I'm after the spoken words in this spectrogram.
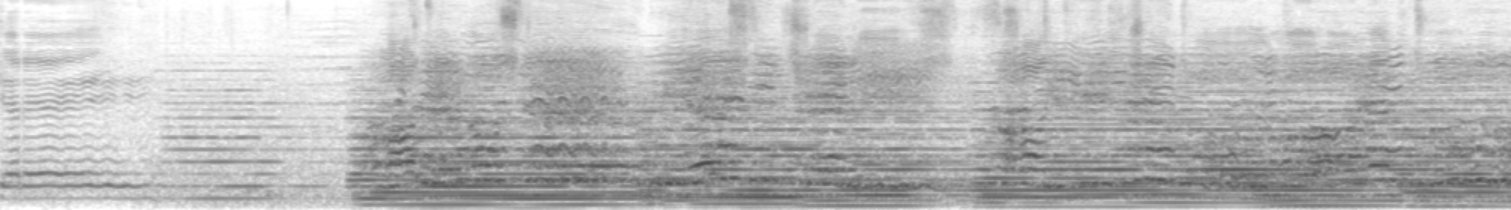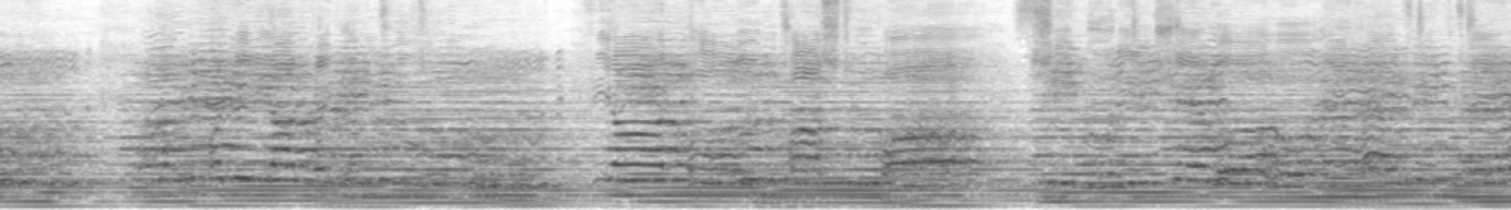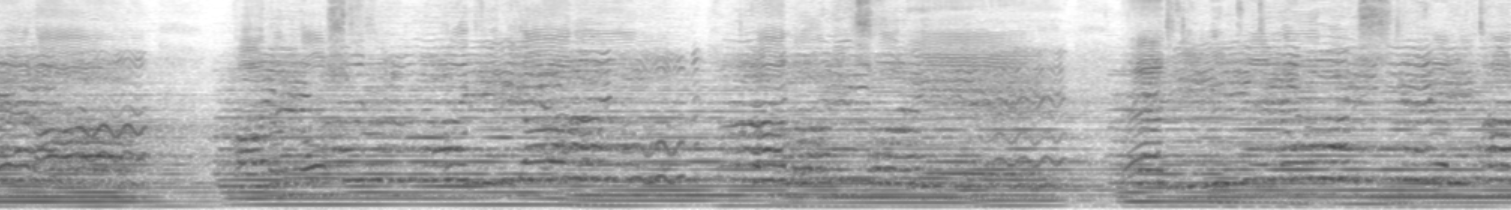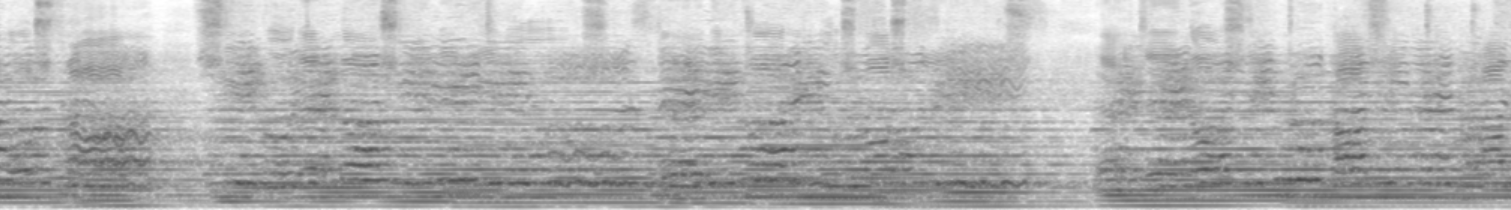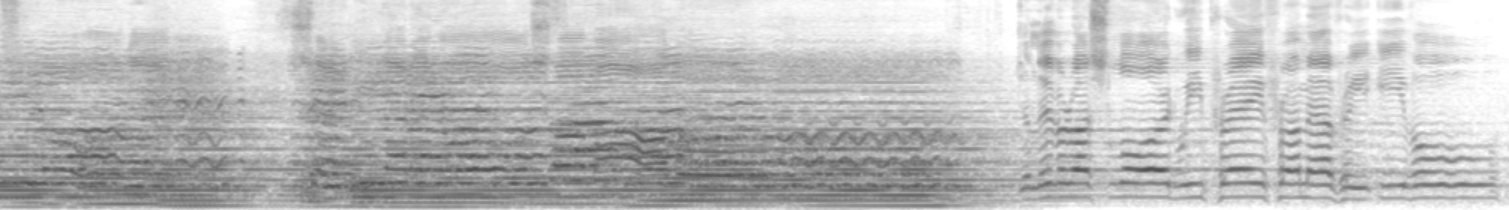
Audemus dicere. Pater Deliver us, Lord, we pray, from every evil.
